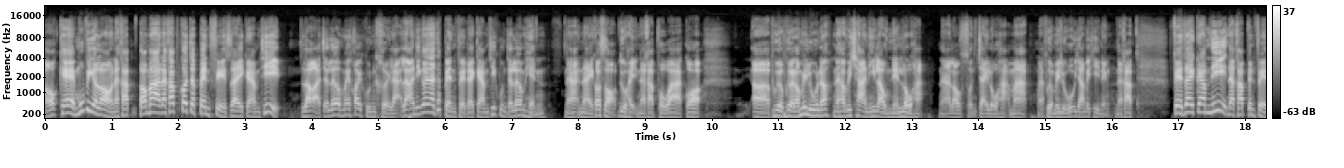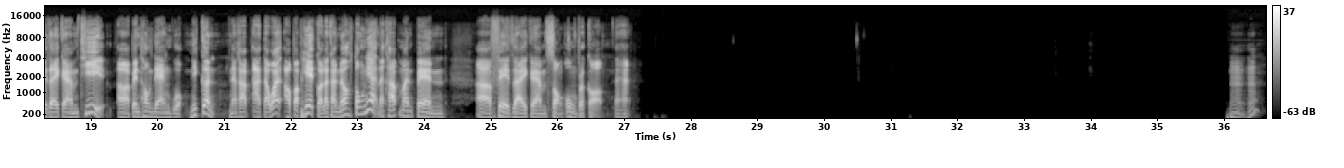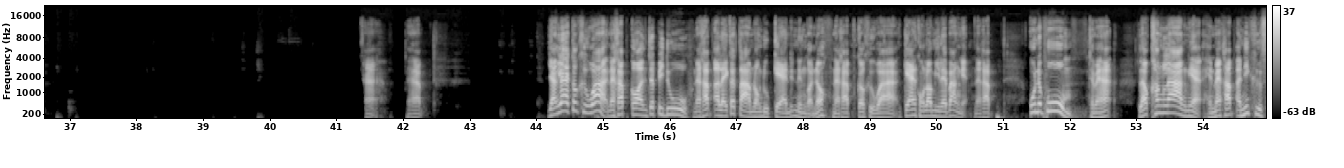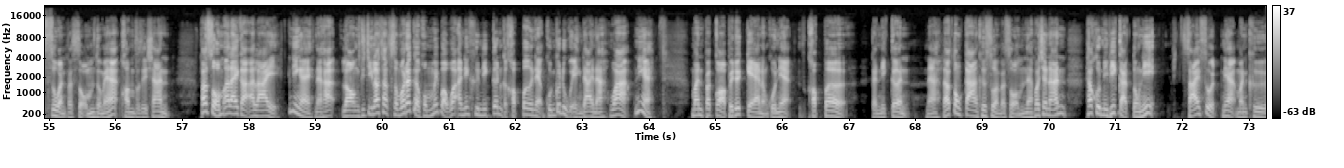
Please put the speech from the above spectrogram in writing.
โอเค moving along นะครับ ต่อมานะครับก็จะเป็นเฟสไดแกรมที่เราอาจจะเริ่มไม่ค่อยคุ้นเคยแล้ว แล้วอันนี้ก็น่าจะเป็นเฟสไดแกรมที่คุณจะเริ่มเห็นนะในข้อสอบด้วยนะครับ เพราะว่าก็เอ่อเผื่อเผื่อเราไม่รู้เนาะนะครับวิชานี้เราเน้นโลหะนะเราสนใจโลหะมากนะเผื่อไม่รู้ย้ำอีกทีหนึ่งนะครับเฟสไดแกรมนี้นะครับเป็นเฟสไดแกรมที่เอ่อเป็นทองแดงบวกนิกเกิลนะครับแต่ว่าเอาประเภทก่อนแล้วกันเนาะตรงเนี้ยนะครับมันเป็นเฟสไดแกรมสององค์ประกอบนะฮะ อืมฮึอ่านะครับ อย่างแรกก็คือว่านะครับก่อนจะไปดูนะครับ อะไรก็ตามลองดูแกนนิดนึงก่อนเนาะนะครับ ก็คือว่าแกนของเรามีอะไรบ้างเนี่ยนะครับ อุณหภูมิใช่ไหมฮะแล้วข้างล่างเนี่ยเห็นไหมครับ อันนี้คือส่วนผสมถูกไหมฮะ composition ผสมอะไรกับอะไรนี่ไงนะฮะลองจริงๆแล้วสมมติถ้าเกิดผมไม่บอกว่าอันนี้คือนิกเกิลกับคอปเปอร์เนี่ยคุณก็ดูเองได้นะว่านี่ไง มันประกอบไปด้วยแกนของคุณเนี่ยคอปเปอร์กับนิกเกิลนะแล้วตรงกลางคือส่วนผสมนะเพราะฉะนั้นถ้าคุณมีพิกัดตรงนี้ซ้ายสุดเนี่ยมันคือ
